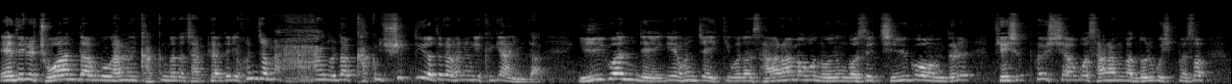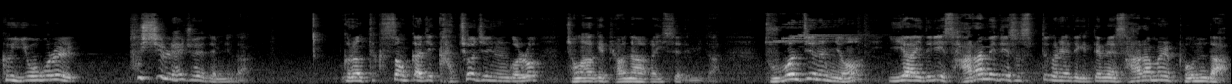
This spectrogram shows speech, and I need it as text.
애들을 좋아한다고 하는 가끔가다 자폐아들이 혼자 막 놀다 가끔 휙 뛰어들어가는 게 그게 아닙니다. 일관되게 혼자 있기보다 사람하고 노는 것의 즐거움들을 계속 표시하고 사람과 놀고 싶어서 그 요구를 푸시를 해줘야 됩니다. 그런 특성까지 갖춰지는 걸로 정확하게 변화가 있어야 됩니다. 두 번째는요, 이 아이들이 사람에 대해서 습득을 해야 되기 때문에 사람을 본다.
